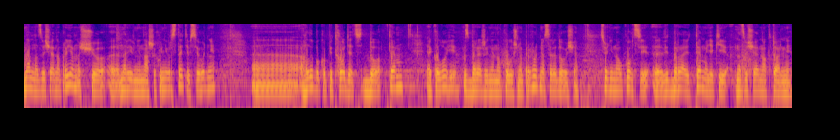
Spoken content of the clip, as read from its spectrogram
Нам надзвичайно приємно, що е, на рівні наших університетів сьогодні глибоко підходять до тем екології, збереження навколишнього природнього середовища. Сьогодні науковці е, відбирають теми, які надзвичайно актуальні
